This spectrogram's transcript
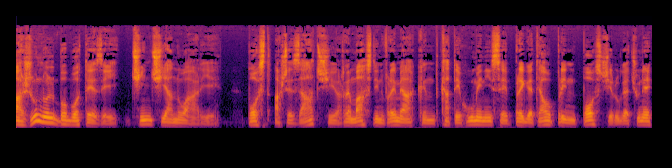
Ajunul Bobotezei, 5 ianuarie, post așezat și rămas din vremea când catehumenii se pregăteau prin post și rugăciune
